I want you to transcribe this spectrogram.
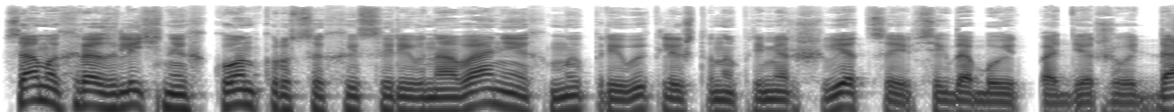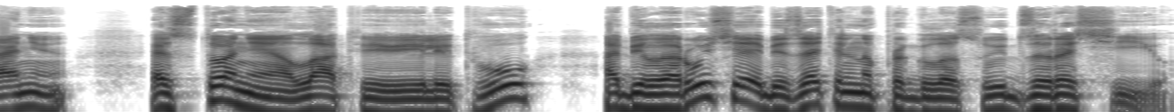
В самых различных конкурсах и соревнованиях мы привыкли, что, например, Швеция всегда будет поддерживать Данию, Эстония – Латвию и Литву, а Белоруссия обязательно проголосует за Россию.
